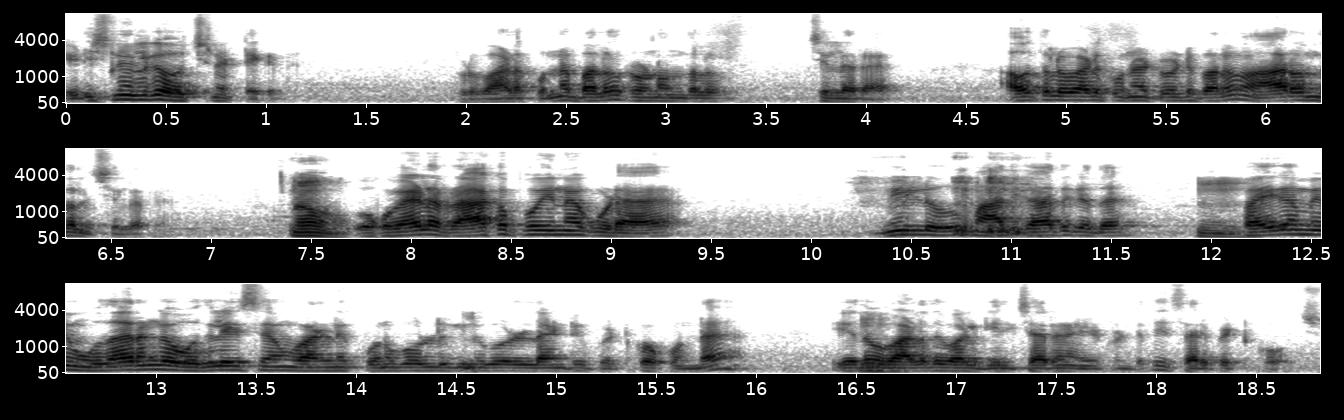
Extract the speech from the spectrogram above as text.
ఎడిషనల్గా వచ్చినట్టే కదా. ఇప్పుడు వాళ్ళకున్న బలం రెండు వందలు చిల్లర. అవతల వాళ్ళకు ఉన్నటువంటి బలం ఆరు వందల చిల్లర ఒకవేళ రాకపోయినా కూడా వీళ్ళు మాది కాదు కదా. పైగా మేము ఉదారంగా వదిలేసాం వాళ్ళని కొనుగోళ్ళు గినుగోళ్ళు లాంటివి పెట్టుకోకుండా ఏదో. వాళ్ళది వాళ్ళు గెలిచారనేటువంటిది సరిపెట్టుకోవచ్చు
